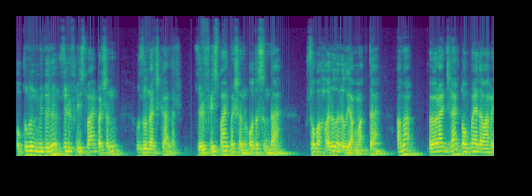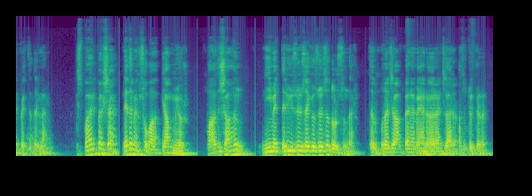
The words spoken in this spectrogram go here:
okulun müdürü Zülüflü İsmail Paşa'nın huzuruna çıkarlar. Zülüflü İsmail Paşa'nın odasında soba harıl harıl yanmakta ama öğrenciler donmaya devam etmektedirler. İsmail Paşa ne demek soba yanmıyor? Padişahın nimetleri yüzünüze gözünüze dursun der. Tabi buna cevap veremeyen öğrenciler Atatürk'ün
